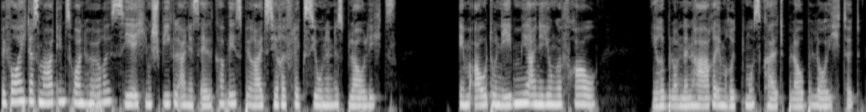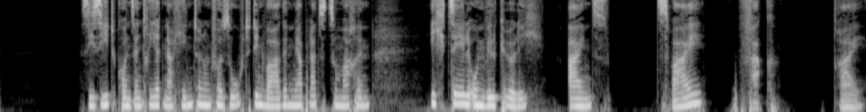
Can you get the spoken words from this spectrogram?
Bevor ich das Martinshorn höre, sehe ich im Spiegel eines LKWs bereits die Reflexionen des Blaulichts. Im Auto neben mir eine junge Frau, ihre blonden Haare im Rhythmus kaltblau beleuchtet. Sie sieht konzentriert nach hinten und versucht, den Wagen mehr Platz zu machen. Ich zähle unwillkürlich. Eins, zwei, fuck, drei.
